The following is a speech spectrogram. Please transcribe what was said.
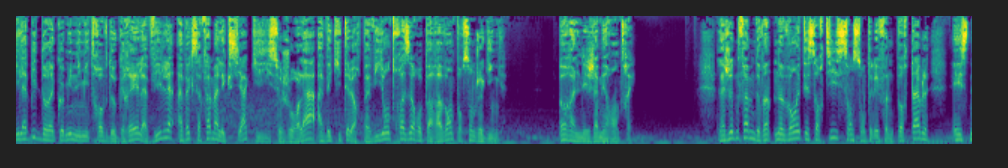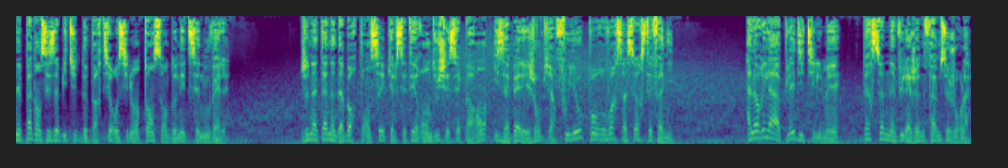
Il habite dans la commune limitrophe de Grès, la ville, avec sa femme Alexia qui, ce jour-là, avait quitté leur pavillon trois heures auparavant pour son jogging. Or, elle n'est jamais rentrée. La jeune femme de 29 ans était sortie sans son téléphone portable et ce n'est pas dans ses habitudes de partir aussi longtemps sans donner de ses nouvelles. Jonathan a d'abord pensé qu'elle s'était rendue chez ses parents, Isabelle et Jean-Pierre Fouillot, pour voir sa sœur Stéphanie. Alors il a appelé, dit-il, mais personne n'a vu la jeune femme ce jour-là.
